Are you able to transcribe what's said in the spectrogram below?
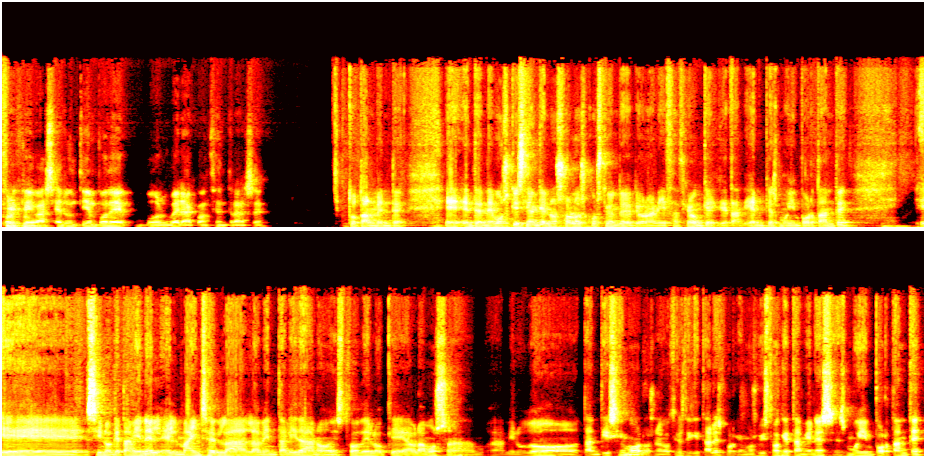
porque va a ser un tiempo de volver a concentrarse. Totalmente. Eh, entendemos, Cristian, que no solo es cuestión de, organización, que, también, que es muy importante, eh, sino que también el, mindset, la, mentalidad, ¿no? Esto de lo que hablamos a, menudo tantísimo, los negocios digitales, porque hemos visto que también es, muy importante.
